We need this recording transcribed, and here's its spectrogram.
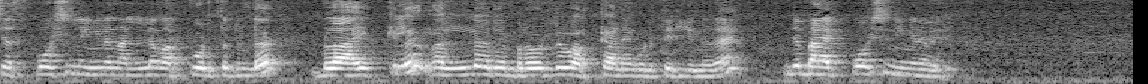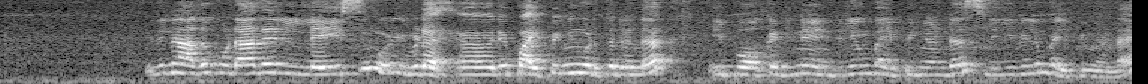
ചെസ് പോർഷനിൽ ഇങ്ങനെ നല്ല വർക്ക് കൊടുത്തിട്ടുണ്ട്. ബ്ലാക്കിൽ നല്ലൊരു എംബ്രോയിഡറി വർക്കാണ് കൊടുത്തിരിക്കുന്നത്. ഇതിന്റെ ബാക്ക് പോർഷൻ ഇങ്ങനെ വരും. ഇതിന് അത് കൂടാതെ ലേസും ഇവിടെ ഒരു പൈപ്പിങ്ങും കൊടുത്തിട്ടുണ്ട്. ഈ പോക്കറ്റിന് എൻഡിലും പൈപ്പിംഗ് ഉണ്ട് സ്ലീവിലും പൈപ്പിംഗ് ഉണ്ട്.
